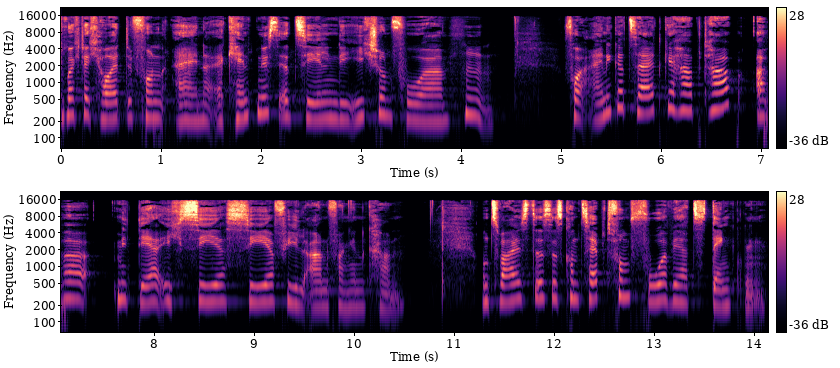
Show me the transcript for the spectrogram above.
Ich möchte euch heute von einer Erkenntnis erzählen, die ich schon vor, hm, vor einiger Zeit gehabt habe, aber mit der ich sehr, sehr viel anfangen kann. Und zwar ist das das Konzept vom Vorwärtsdenken.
